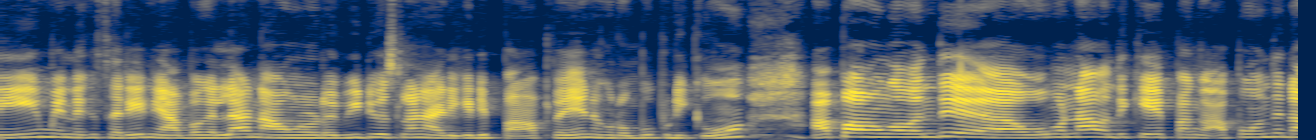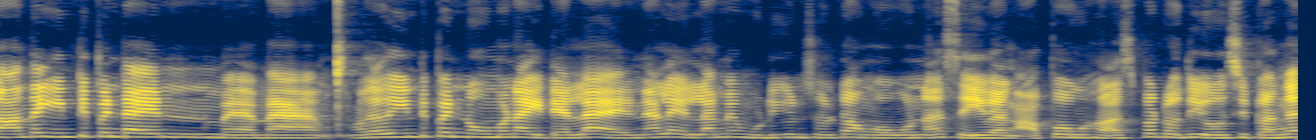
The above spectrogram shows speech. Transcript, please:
நேம் எனக்கு சரியாக ஞாபகம் இல்லை. நான் அவங்களோட வீடியோஸ்லாம் நான் அடிக்கடி பார்ப்பேன் எனக்கு ரொம்ப பிடிக்கும். அப்போ அவங்க வந்து ஒவ்வொன்றா வந்து கேட்பாங்க. அப்போ வந்து நான் தான் இண்டிபெண்ட் அதாவது இண்டிபெண்ட் உமன் ஆகிட்டேன்ல என்னால் எல்லாமே முடியும்னு சொல்லிட்டு அவங்க ஒவ்வொன்றா செய்வாங்க. அப்போ அவங்க ஹஸ்பண்ட் வந்து யோசிப்பாங்க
